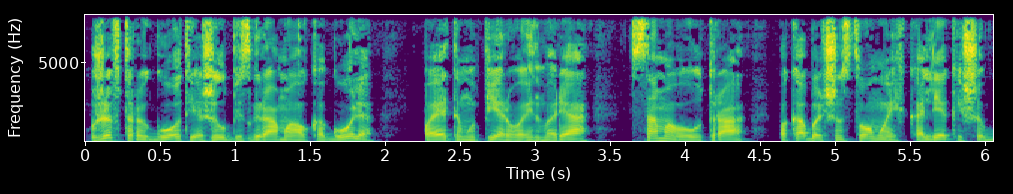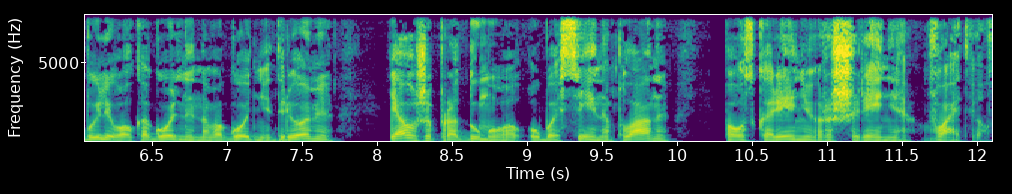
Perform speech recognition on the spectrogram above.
Уже второй год я жил без грамма алкоголя, поэтому 1 января, с самого утра, пока большинство моих коллег еще были в алкогольной новогодней дреме, я уже продумывал у бассейна планы по ускорению расширения Вайтвилл.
